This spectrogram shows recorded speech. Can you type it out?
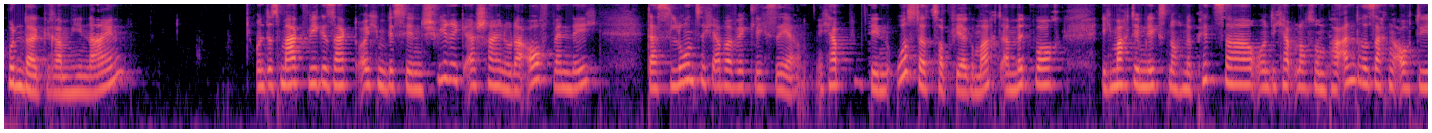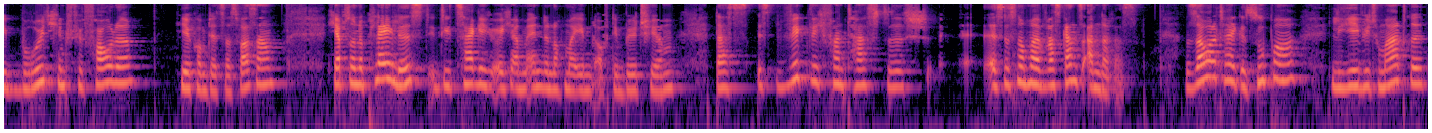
100 Gramm hinein. Und es mag, wie gesagt, euch ein bisschen schwierig erscheinen oder aufwendig. Das lohnt sich aber wirklich sehr. Ich habe den Osterzopf hier gemacht am Mittwoch. Ich mache demnächst noch eine Pizza und ich habe noch so ein paar andere Sachen, auch die Brötchen für Faule. Hier kommt jetzt das Wasser. Ich habe so eine Playlist, die zeige ich euch am Ende nochmal eben auf dem Bildschirm. Das ist wirklich fantastisch. Es ist nochmal was ganz anderes. Sauerteig ist super, Lievi Tomate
